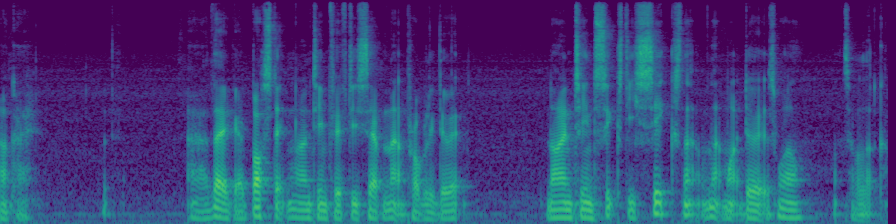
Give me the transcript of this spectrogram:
Okay. Uh, there you go. Bostick 1957. That'll probably do it. 1966, that, that might do it as well. Let's have a look.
